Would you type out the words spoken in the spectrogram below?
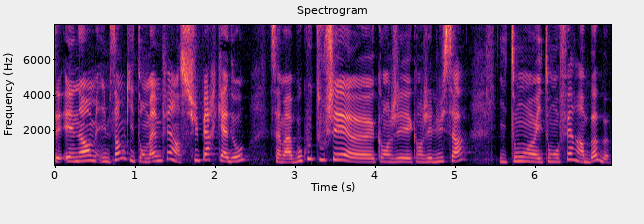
énorme. Il me semble qu'ils t'ont même fait un super cadeau. Ça m'a beaucoup touché quand j'ai lu ça. Ils t'ont offert un bob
